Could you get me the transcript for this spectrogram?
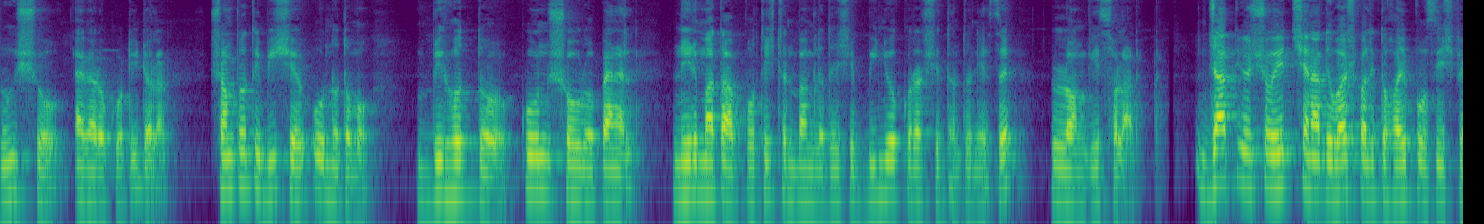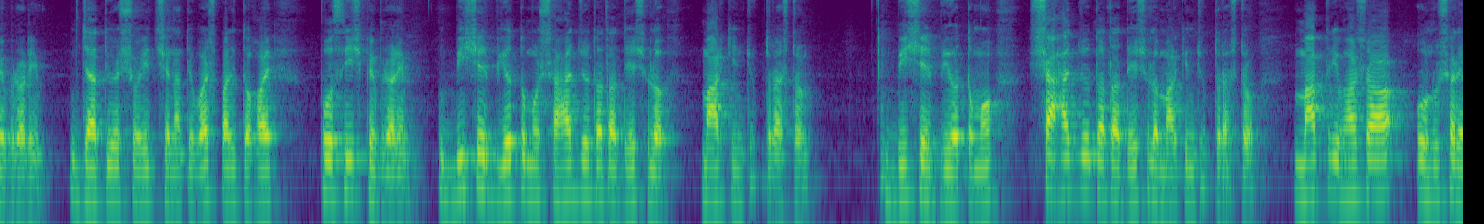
দুইশো এগারো কোটি ডলার। সম্প্রতি বিশ্বের অন্যতম বৃহত্ত কোন সৌর প্যানেল নির্মাতা প্রতিষ্ঠান বাংলাদেশে বিনিয়োগ করার সিদ্ধান্ত নিয়েছে? লঙ্গি সোলার। জাতীয় শহীদ সেনা দিবস পালিত হয় পঁচিশ ফেব্রুয়ারি। জাতীয় শহীদ সেনা দিবস পালিত হয় পঁচিশ ফেব্রুয়ারি। বিশ্বের বৃহত্তম সাহায্যদাতা দেশ হলো মার্কিন যুক্তরাষ্ট্র। বিশ্বের বৃহত্তম সাহায্যদাতা দেশ হলো মার্কিন যুক্তরাষ্ট্র। মাতৃভাষা অনুসারে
